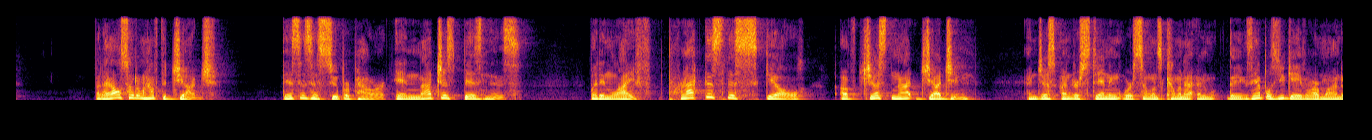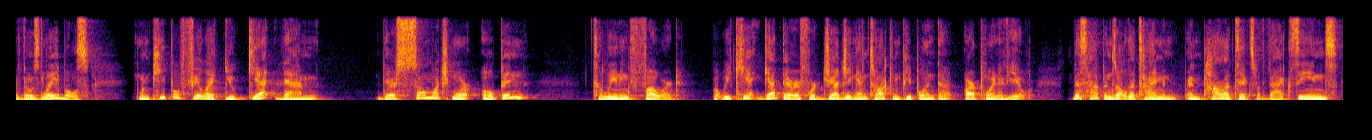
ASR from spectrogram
but I also don't have to judge. This is a superpower in not just business, but in life. Practice this skill of just not judging and just understanding where someone's coming at. And the examples you gave, Armand, of those labels, when people feel like you get them, they're so much more open to leaning forward. But we can't get there if we're judging and talking people into our point of view. This happens all the time in, in politics with vaccines.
